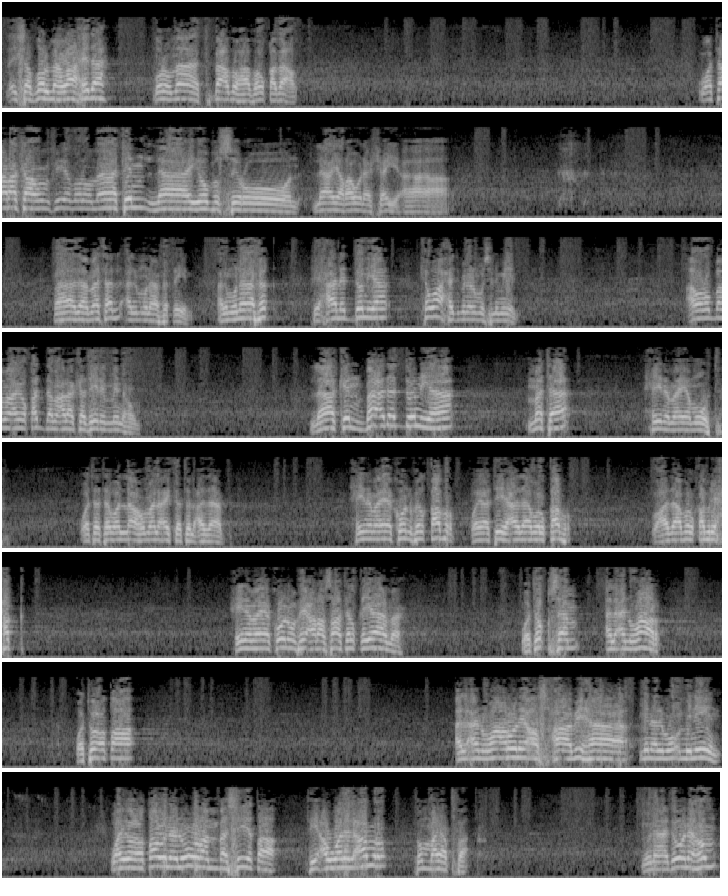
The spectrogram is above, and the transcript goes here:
ليست ظلمه واحدة ظلمات بعضها فوق بعض. وتركهم في ظلمات لا يبصرون لا يرون شيئا. فهذا مثل المنافقين. المنافق في حال الدنيا كواحد من المسلمين. أو ربما يقدم على كثير منهم. لكن بعد الدنيا متى؟ حينما يموت وتتولاه ملائكة العذاب. حينما يكون في القبر ويأتيه عذاب القبر. وعذاب القبر حق. حينما يكون في عرصات القيامة. وتقسم الأنوار وتعطى الأنوار لأصحابها من المؤمنين ويعطون نورا بسيطا في أول الأمر ثم يطفأ. ينادونهم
